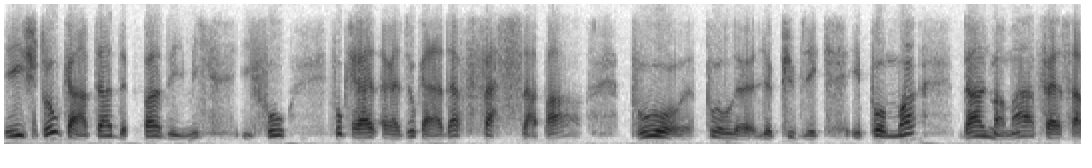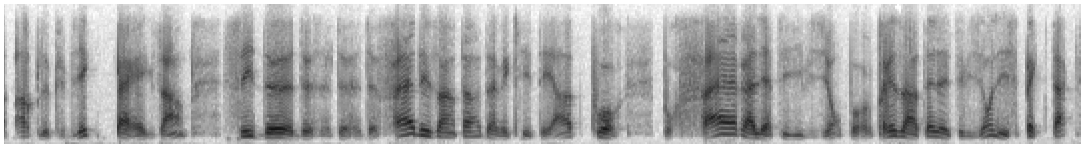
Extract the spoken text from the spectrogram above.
Et je trouve qu'en temps de pandémie, il faut, il faut que Ra- Radio-Canada fasse sa part pour, pour le, le public. Et pour moi, dans le moment, faire sa part pour le public, par exemple, c'est de, faire des ententes avec les théâtres pour, faire à la télévision, pour présenter à la télévision les spectacles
